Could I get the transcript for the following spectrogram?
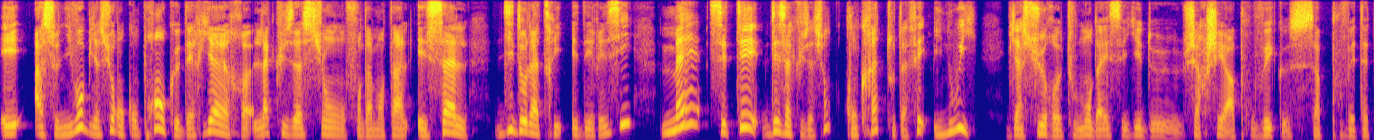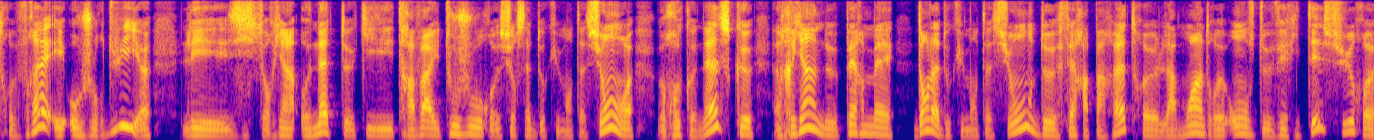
Et à ce niveau, bien sûr, on comprend que derrière l'accusation fondamentale est celle d'idolâtrie et d'hérésie, mais c'était des accusations concrètes tout à fait inouïes. Bien sûr, tout le monde a essayé de chercher à prouver que ça pouvait être vrai, et aujourd'hui, les historiens honnêtes qui travaillent toujours sur cette documentation reconnaissent que rien ne permet dans la documentation de faire apparaître la moindre once de vérité sur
